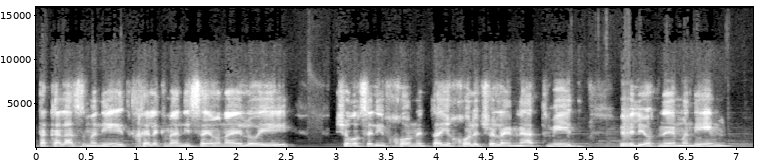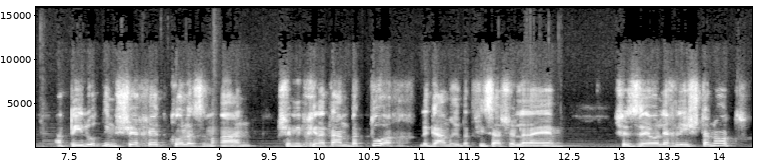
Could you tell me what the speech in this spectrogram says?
תקלה זמנית, חלק מהניסיון האלוהי, שרוצה לבחון את היכולת שלהם להתמיד ולהיות נאמנים. הפעילות נמשכת כל הזמן, שמבחינתם בטוח, לגמרי, בתפיסה שלהם, שזה הולך להשתנות.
